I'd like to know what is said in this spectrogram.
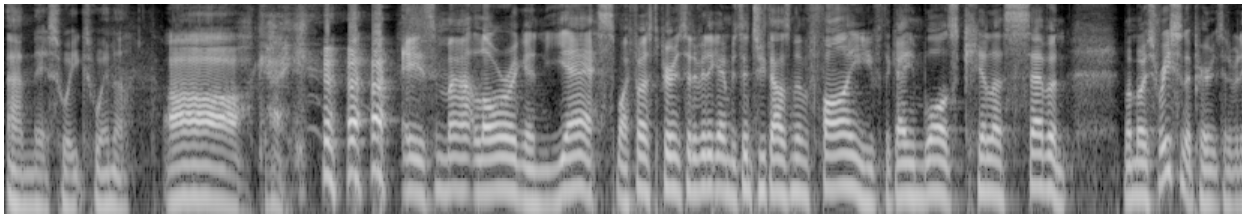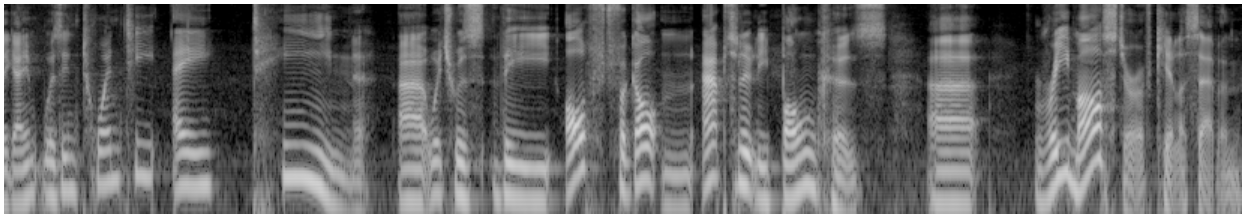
And this week's winner Oh, okay. is Matt Lorigan. Yes, my first appearance in a video game was in 2005. The game was Killer 7. My most recent appearance in a video game was in 2018, uh, which was the oft forgotten, absolutely bonkers uh, remaster of Killer 7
